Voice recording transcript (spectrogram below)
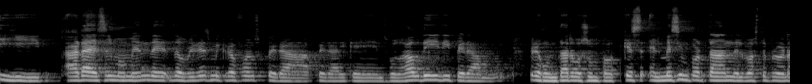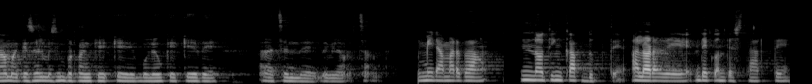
i ara és el moment d'obrir els micròfons per, a, per al que ens vulgueu dir i per a preguntar-vos un poc què és el més important del vostre programa, què és el més important que, que voleu que quede a la gent de, de Vilamarxant. Mira, Marta, no tinc cap dubte a l'hora de, de contestar-te.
